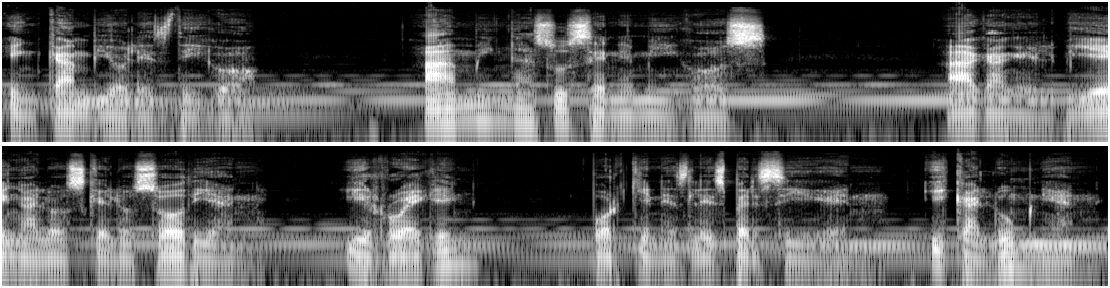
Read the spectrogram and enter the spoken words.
en cambio, les digo, amen a sus enemigos hagan el bien a los que los odian y rueguen por quienes les persiguen y calumnian,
